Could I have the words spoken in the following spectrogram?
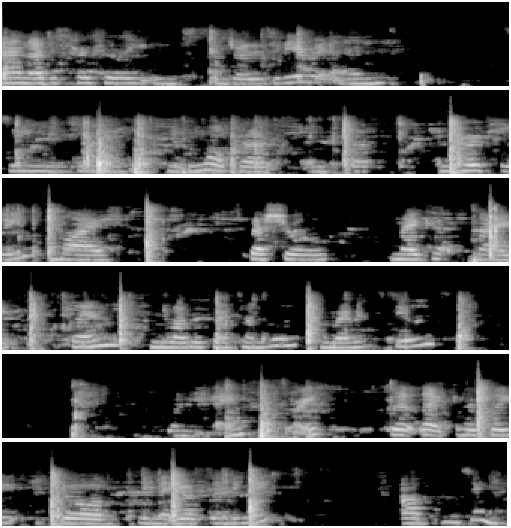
And I just hopefully enjoy this video and seeing using more products and stuff. And hopefully my special makeup my friend from with My Tumblr, Moment Stealers. One name, sorry. But like hopefully your thing that you're sending me um soon.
